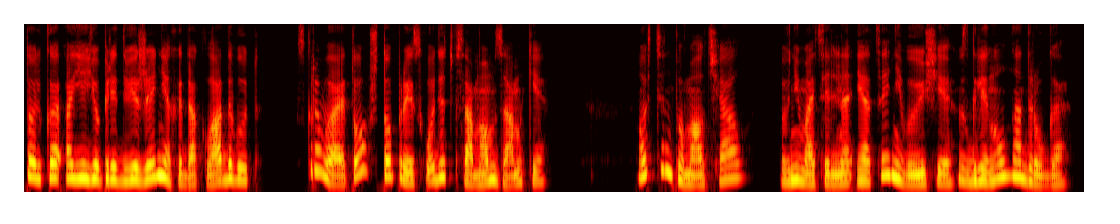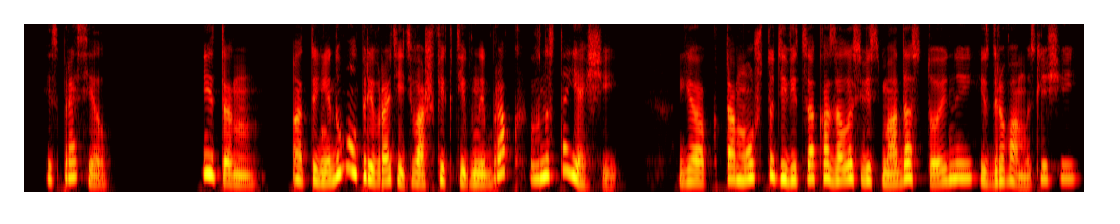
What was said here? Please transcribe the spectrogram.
только о ее передвижениях и докладывают, скрывая то, что происходит в самом замке». Остин помолчал, внимательно и оценивающе взглянул на друга и спросил. «Итан, а ты не думал превратить ваш фиктивный брак в настоящий? Я к тому, что девица оказалась весьма достойной и здравомыслящей.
